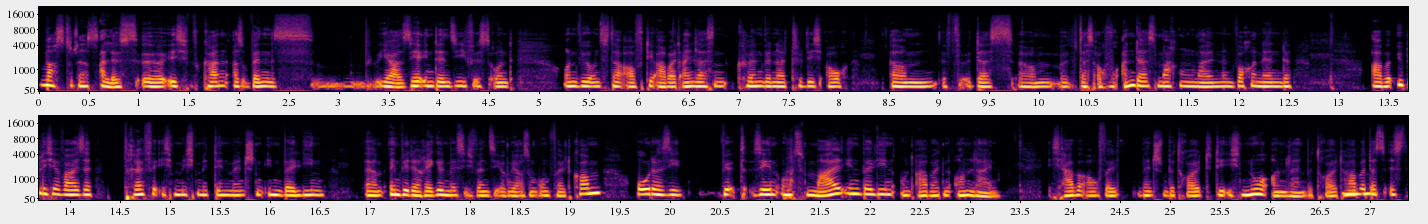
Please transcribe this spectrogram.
machst du das? Alles. Äh, ich kann, also wenn es ja sehr intensiv ist und, und wir uns da auf die Arbeit einlassen, können wir natürlich auch ähm, das, ähm, das auch woanders machen, mal ein Wochenende. Aber üblicherweise treffe ich mich mit den Menschen in Berlin ähm, entweder regelmäßig, wenn sie irgendwie aus dem Umfeld kommen, oder sie wir sehen uns mal in Berlin und arbeiten online. Ich habe auch Menschen betreut, die ich nur online betreut habe. Mhm. Das ist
